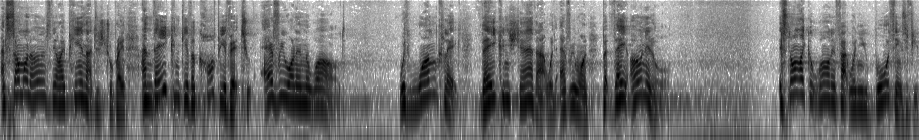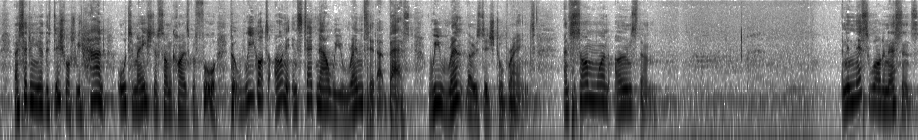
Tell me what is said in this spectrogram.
And someone owns the IP in that digital brain, and they can give a copy of it to everyone in the world. With one click, they can share that with everyone, but they own it all. It's not like a world, in fact, when you bought things. If you, I said when you had this dishwasher, we had automation of some kinds before, but we got to own it. Instead, now we rent it at best. We rent those digital brains, and someone owns them. And in this world, in essence,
